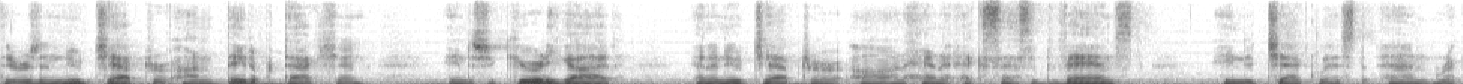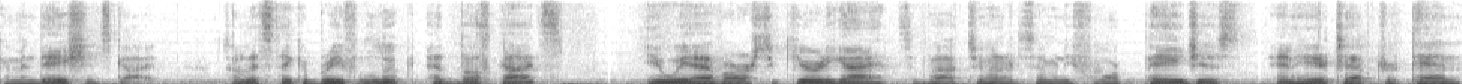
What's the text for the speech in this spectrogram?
there is a new chapter on data protection in the security guide and a new chapter on HANA XS Advanced in the checklist and recommendations guide. So let's take a brief look at both guides. Here we have our security guide. It's about 274 pages. And here chapter 10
